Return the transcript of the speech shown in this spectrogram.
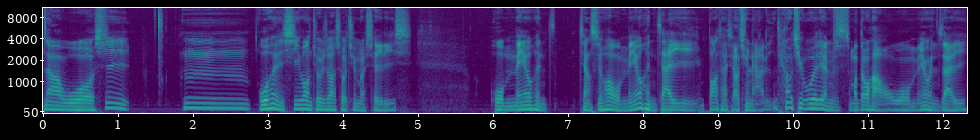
那我是嗯，我很希望就是说手去 Mercedes，我没有很讲实话，我没有很在意 Bottas 要去哪里，要去 Williams 什么都好，我没有很在意。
